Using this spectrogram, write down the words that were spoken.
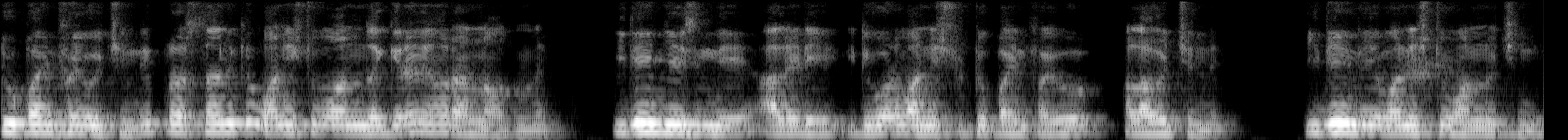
two point five వచ్చింది. ప్రస్తుతానికి వన్ ఇస్ వన్ దగ్గర ఏమో రన్ అవుతుంది. ఇదేం చేసింది? ఆల్రెడీ ఇది కూడా one is two point five అలా వచ్చింది. ఇదేంది? వన్ ఇస్ వన్ వచ్చింది.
